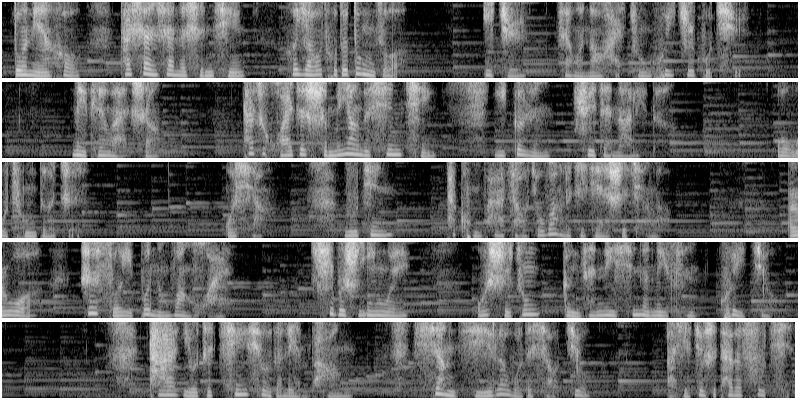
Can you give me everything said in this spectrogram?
多年后，他讪讪的神情和摇头的动作，一直在我脑海中挥之不去。那天晚上，他是怀着什么样的心情，一个人睡在那里的？我无从得知。我想，如今他恐怕早就忘了这件事情了。而我之所以不能忘怀，是不是因为？我始终梗在内心的那份愧疚。他有着清秀的脸庞，像极了我的小舅，啊，也就是他的父亲。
